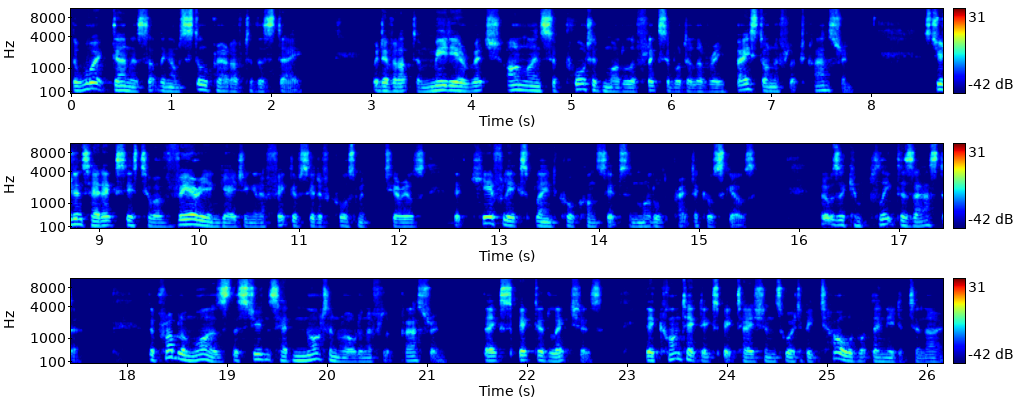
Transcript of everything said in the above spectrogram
The work done is something I'm still proud of to this day. We developed a media-rich, online-supported model of flexible delivery based on a flipped classroom. Students had access to a very engaging and effective set of course materials that carefully explained core concepts and modeled practical skills. But it was a complete disaster. The problem was the students had not enrolled in a flipped classroom. They expected lectures. Their contact expectations were to be told what they needed to know.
